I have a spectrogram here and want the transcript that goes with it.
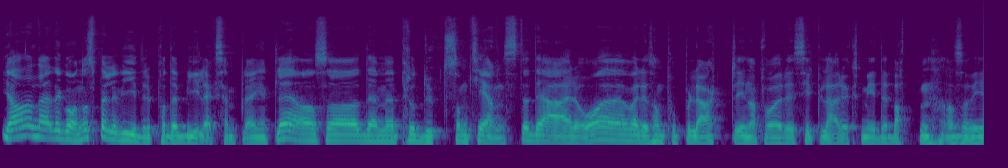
Ja, nei, Det går an å spille videre på det bileksempelet, egentlig. Altså, Det med produkt som tjeneste det er òg veldig sånn populært innenfor sirkulærøkonomidebatten. Altså, vi,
